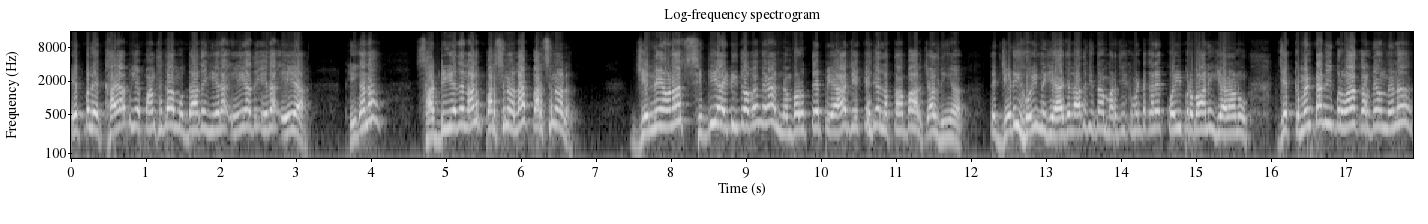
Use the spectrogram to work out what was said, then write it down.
ਇਹ ਭਲੇਖਾ ਆ ਵੀ ਇਹ ਪੰਥ ਦਾ ਮੁੱਦਾ ਤੇ ਜਿਹੜਾ ਇਹ ਆ ਤੇ ਇਹਦਾ ਇਹ ਆ। ਠੀਕ ਆ ਨਾ? ਸਾਡੀ ਇਹਦੇ ਨਾਲ ਪਰਸਨਲ ਆ ਪਰਸਨਲ ਜਿੰਨੇ ਆਉਣਾ, ਸਿੱਧੀ ਆਈਡੀ ਤੋਂ ਆਵੇ ਮੇਰਾ ਨੰਬਰ ਉੱਤੇ ਪਿਆ, ਜੇ ਕਿਸੇ ਦੀਆਂ ਲੱਤਾਂ ਭਾਰ ਚੱਲਦੀਆਂ, ਤੇ ਜਿਹੜੀ ਹੋਈ ਨਜਾਇਜ਼ ਲਾਤ ਜਿੱਦਾਂ ਮਰਜ਼ੀ ਕਮੈਂਟ ਕਰੇ, ਕੋਈ ਪਰਵਾਹ ਨਹੀਂ ਯਾਰਾਂ ਨੂੰ। ਜੇ ਕਮੈਂਟਾਂ ਦੀ ਪਰਵਾਹ ਕਰਦੇ ਹੁੰਦੇ ਨਾ,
